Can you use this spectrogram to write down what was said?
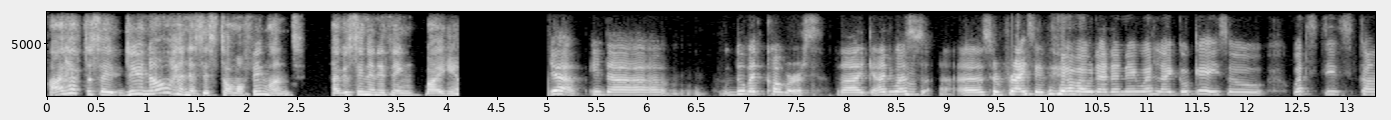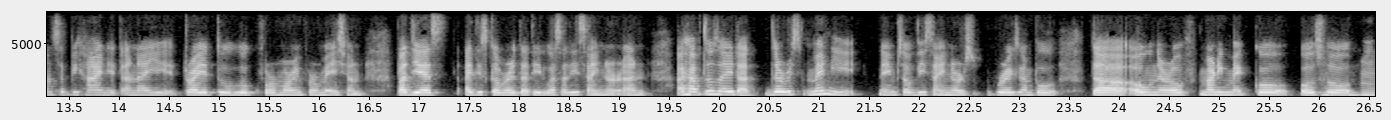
I have to say, do you know Genesis Tom of Finland? Have you seen anything by him? Yeah, in the duvet covers. Like I was hmm. uh, surprised about that, and I was like, okay, so what's this concept behind it? And I tried to look for more information. But yes, I discovered that it was a designer, and I have to say that there is many names of designers. For example, the owner of Marimekko also. Mm-hmm.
